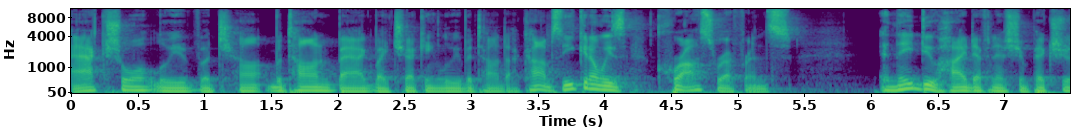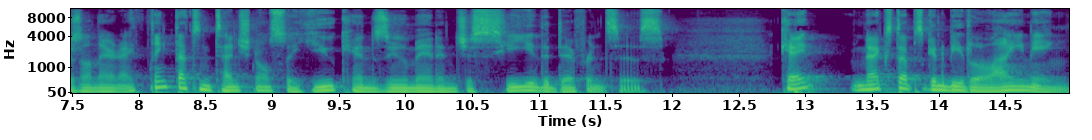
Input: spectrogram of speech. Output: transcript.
actual Louis Vuitton bag by checking louisvuitton.com. So, you can always cross reference. And they do high definition pictures on there. And I think that's intentional so you can zoom in and just see the differences. Okay, next up is going to be lining.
